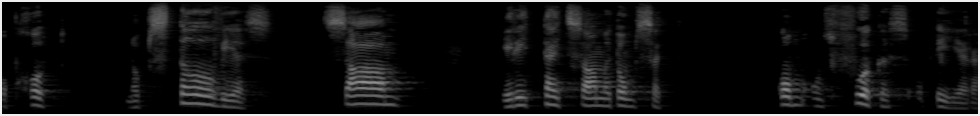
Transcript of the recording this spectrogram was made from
op God en op stil wees saam hierdie tyd saam met hom sit. Kom ons fokus op die Here.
